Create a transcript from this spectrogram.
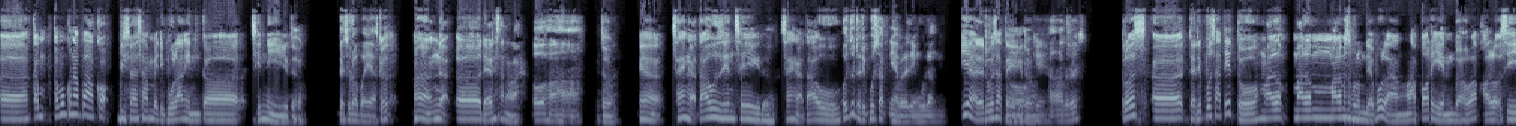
eh kamu kamu kenapa kok bisa sampai dipulangin ke sini gitu. Ke Surabaya. Ah, enggak ke daerah sana lah Oh, ha, ha, gitu. Ya, saya nggak tahu sensei gitu. Saya nggak tahu. oh itu dari pusatnya berarti yang ulang. Iya, dari pusat ya Oh, gitu. Oke, ha, terus. Terus eh, dari pusat itu malam malam malam sebelum dia pulang laporin bahwa kalau si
